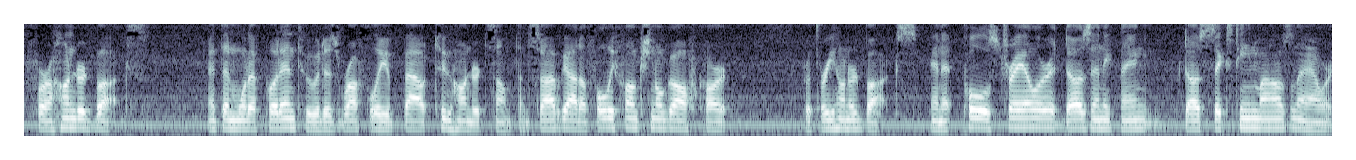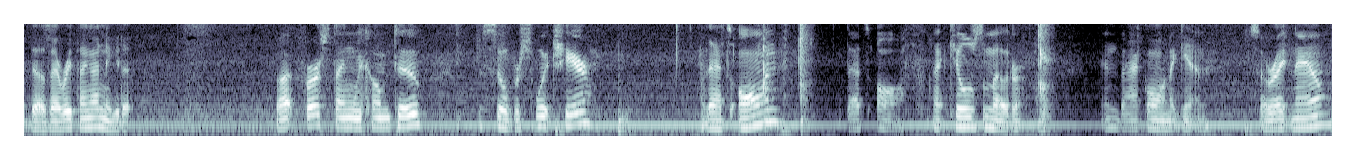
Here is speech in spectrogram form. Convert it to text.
for a hundred bucks. And then what I've put into it is roughly about 200 something. So I've got a fully functional golf cart for 300 bucks. And it pulls trailer, it does anything, does 16 miles an hour, it does everything I need it. But first thing we come to, the silver switch here. That's on, that's off. That kills the motor. And back on again. So right now,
